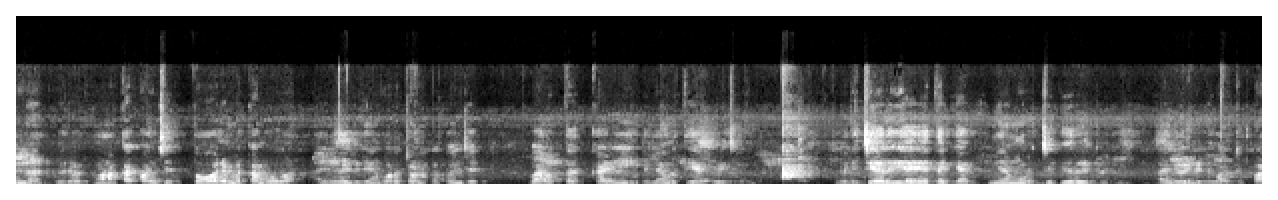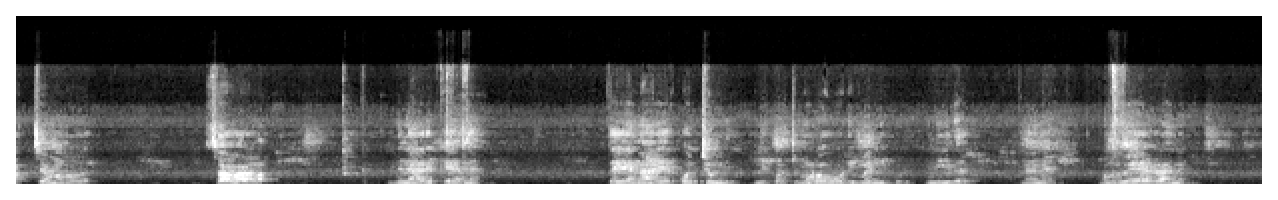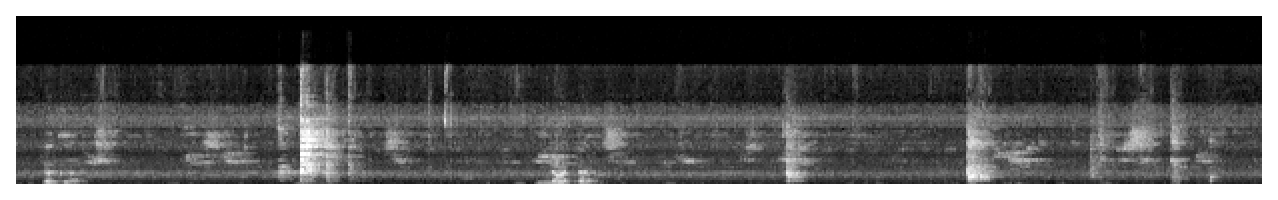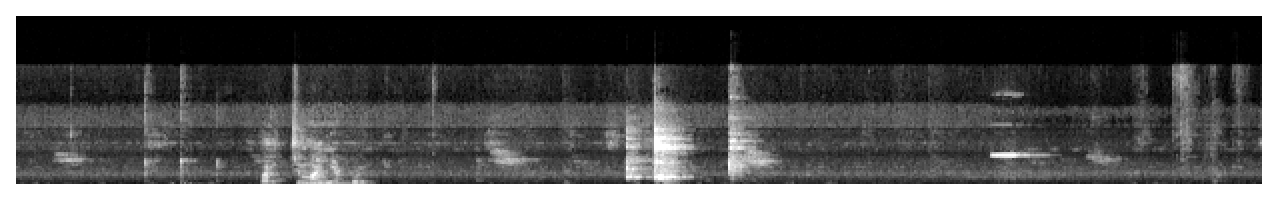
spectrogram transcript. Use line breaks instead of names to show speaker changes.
ഇന്ന് ഒരു ഉണക്കക്കൊഞ്ച് തോരൻ വെക്കാൻ പോവുകയാണ് അതിന് വേണ്ടിയിട്ട് ഞാൻ കുറച്ച് ഉണക്കക്കൊഞ്ച് വറുത്ത് കഴുകി എല്ലാം വൃത്തിയാക്കി വെച്ചിട്ടുണ്ട്. ഒരു ചെറിയ ഏത്തയ്ക്ക ഇങ്ങനെ മുറിച്ച് കീറി ഇട്ടിട്ടുണ്ട്. അതിന് വേണ്ടിയിട്ട് കുറച്ച് പച്ചമുളക് സവാള ഇതിനരക്കാണ് തേങ്ങായ കൊച്ചുള്ളി ഇനി കുറച്ച് മുളക് പൊടി മല്ലിപ്പൊടി. ഇനി ഇത് ഞാൻ ഒന്ന് വേകാൻ വെക്കുക. ഇതിലോട്ട്. കുറച്ച് മഞ്ഞപ്പൊടി.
